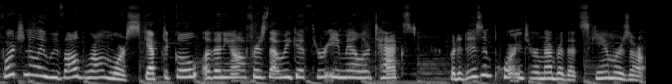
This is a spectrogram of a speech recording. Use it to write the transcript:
Fortunately, we've all grown more skeptical of any offers that we get through email or text, but it is important to remember that scammers are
